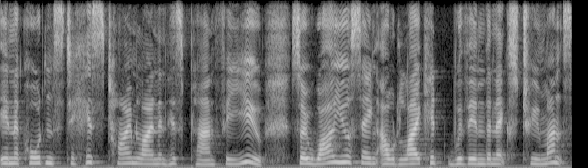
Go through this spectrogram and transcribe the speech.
in accordance to his timeline and his plan for you. So while you're saying, I would like it within the next two months,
